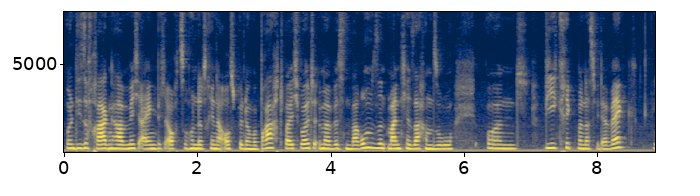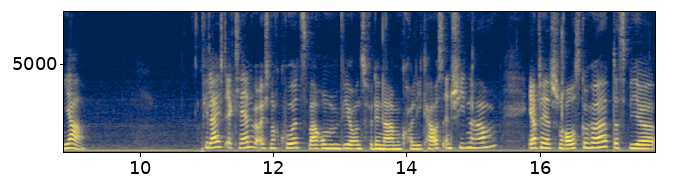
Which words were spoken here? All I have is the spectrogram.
Und diese Fragen haben mich eigentlich auch zur Hundetrainerausbildung gebracht, weil ich wollte immer wissen, warum sind manche Sachen so und wie kriegt man das wieder weg? Ja. Vielleicht erklären wir euch noch kurz, warum wir uns für den Namen Collie Chaos entschieden haben. Ihr habt ja jetzt schon rausgehört, dass wir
